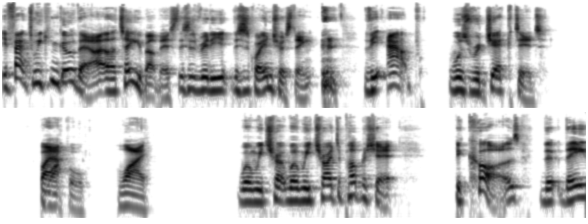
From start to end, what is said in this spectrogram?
in fact, we can go there. I'll tell you about this. This is really this is quite interesting. the app was rejected by Apple Why? when we try when we tried to publish it because the, they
